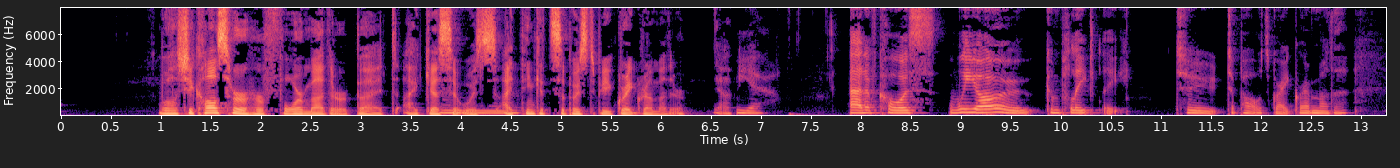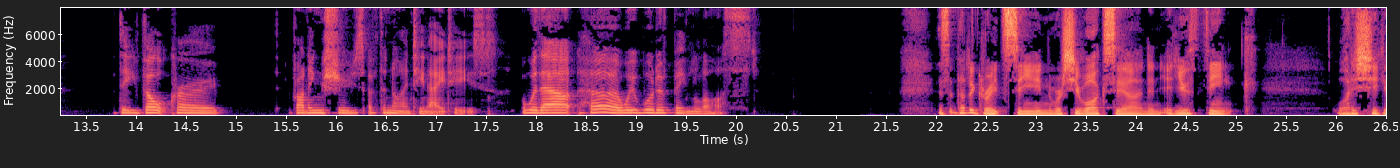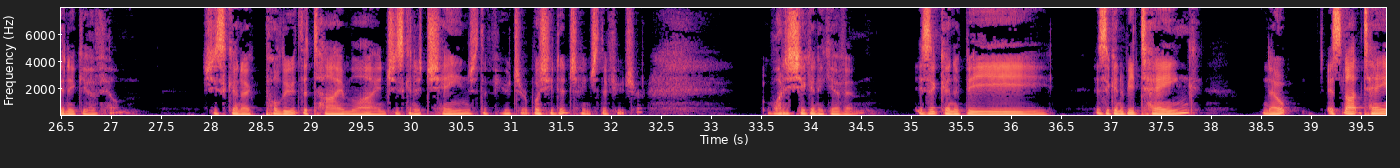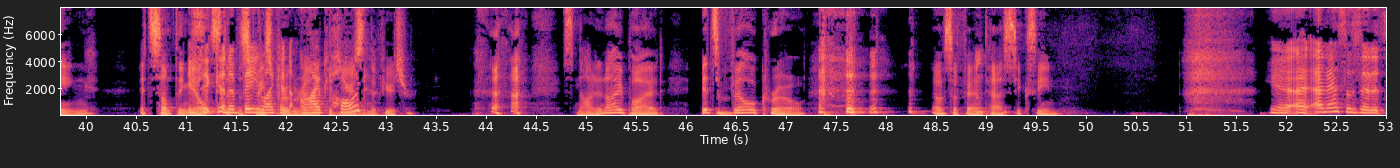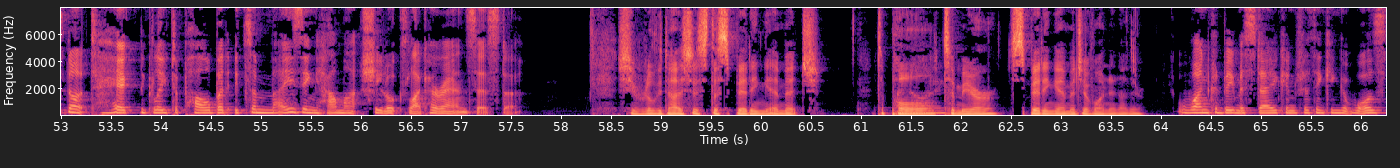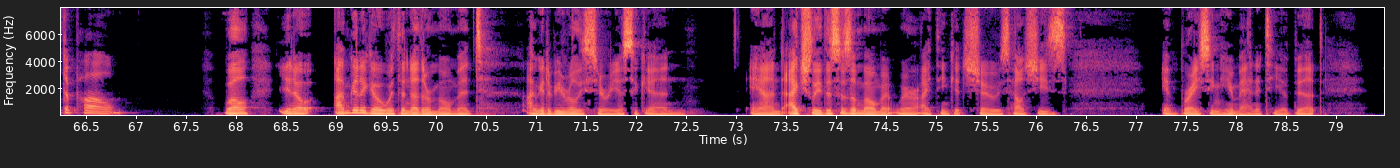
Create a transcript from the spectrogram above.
Well, she calls her her foremother, but I guess it was, I mm. think it's supposed to be great grandmother. Yeah. Yeah. And of course, we owe completely to, T'Pol's great grandmother the Velcro running shoes of the 1980s. Without her, we would have been lost. Isn't that a great scene where she walks in and, and you think, what is she going to give him? She's going to pollute the timeline. She's going to change the future. Well, she did change the future. What is she going to give him? Is it going to be is it going to be Tang? Nope, it's not Tang. It's something Is else. Is it going to be like an iPod in the future? it's not an iPod. It's Velcro. that was a fantastic scene. Yeah, and as I said, it's not technically T'Pol, but it's amazing how much she looks like her ancestor. She really does. Just a spitting image. T'Pol, to mirror, spitting image of one another one could be mistaken for thinking it was T'Pol. Well, you know, I'm going to go with another moment. I'm going to be really serious again. And actually, this is a moment where I think it shows how she's embracing humanity a bit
